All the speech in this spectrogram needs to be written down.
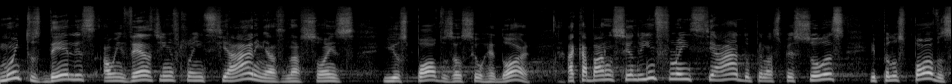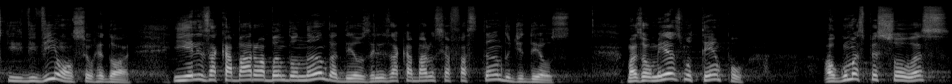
Muitos deles, ao invés de influenciarem as nações e os povos ao seu redor, acabaram sendo influenciados pelas pessoas e pelos povos que viviam ao seu redor. E eles acabaram abandonando a Deus, eles acabaram se afastando de Deus. Mas, ao mesmo tempo, algumas pessoas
